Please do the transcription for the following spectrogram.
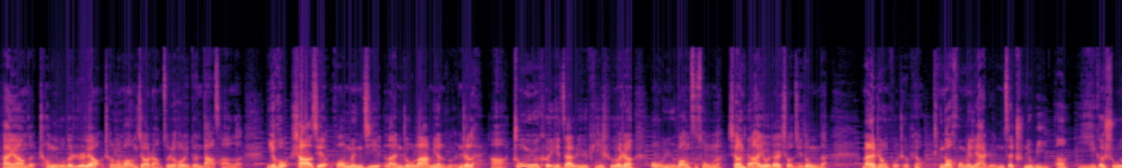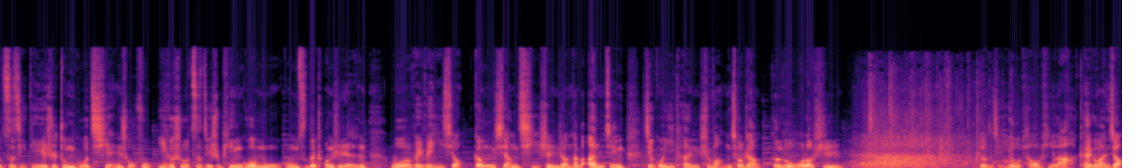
看样子，成都的日料成了王校长最后一顿大餐了。以后沙县、黄焖鸡、兰州拉面轮着来啊！终于可以在绿皮车上偶遇王思聪了，想想还有点小激动呢。买了张火车票，听到后面俩人在吹牛逼啊，一个说自己爹是中国前首富，一个说自己是苹果母公司的创始人。我微微一笑，刚想起身让他们安静，结果一看是王校长和罗老师。对不起，又调皮了啊！开个玩笑。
